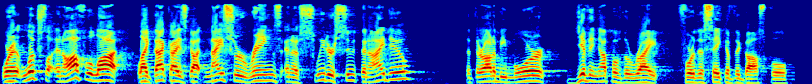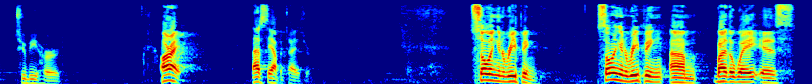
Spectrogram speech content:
where it looks an awful lot like that guy's got nicer rings and a sweeter suit than I do, that there ought to be more giving up of the right for the sake of the gospel to be heard. All right. That's the appetizer. Sowing and reaping. Sowing and reaping, um, by the way, is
